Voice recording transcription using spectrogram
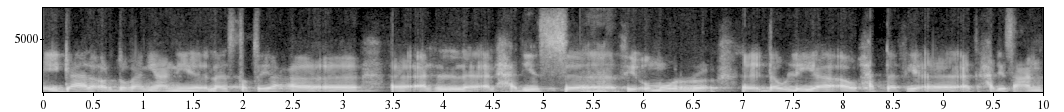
جعل أردوغان يعني لا يستطيع الحديث في أمور دولية أو حتى في الحديث عن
